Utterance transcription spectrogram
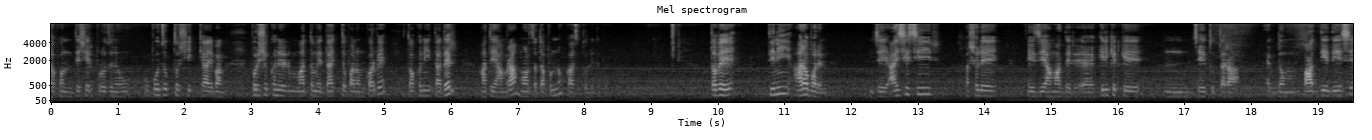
যখন দেশের প্রয়োজনে উপযুক্ত শিক্ষা এবং প্রশিক্ষণের মাধ্যমে দায়িত্ব পালন করবে, তখনই তাদের হাতে আমরা মর্যাদাপূর্ণ কাজ তুলে দেব। তবে তিনি আরও বলেন যে আইসিসির আসলে এই যে আমাদের ক্রিকেটকে যেহেতু তারা একদম বাদ দিয়ে দিয়েছে,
